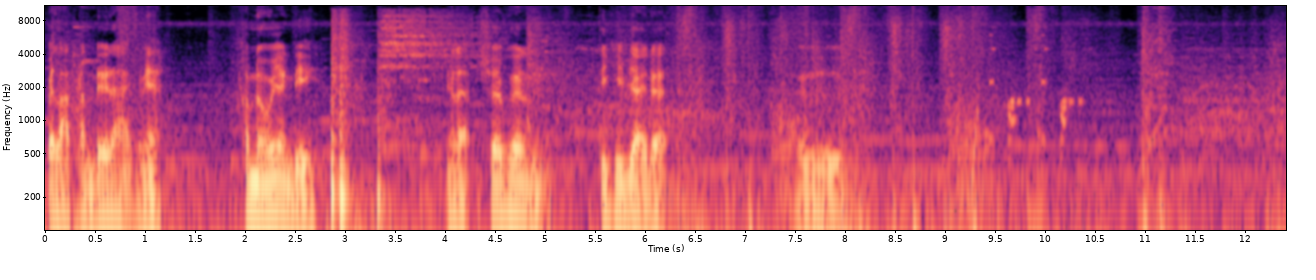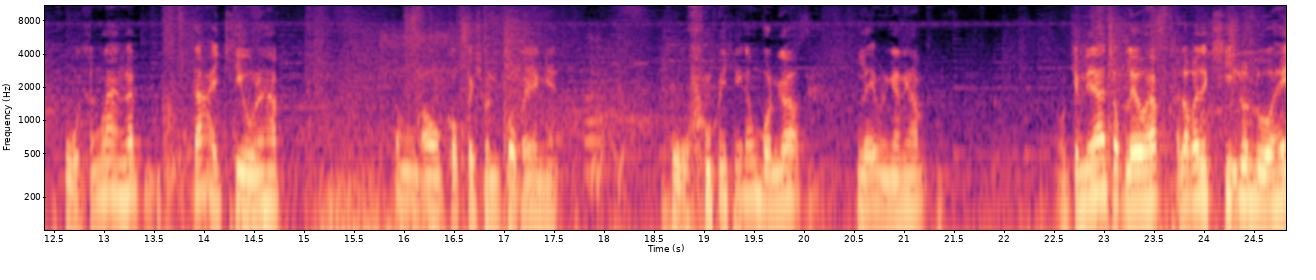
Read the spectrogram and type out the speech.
ไปรัดตันเดอร์ได้ปะเนี่ยคำนวณไว้อย่างดีนี่แหละ ช่วยเพื่อนตีคลิปใหญ่ด้วย เออโอ้ยข้างล่างก็ได้คิวนะครับ ต้องเอากบไปชนกบไว้อย่างเงี้ยโอ้โหข้างบนก็เละเหมือนกันครับ โอเกมนี้น่าจบเร็วครับแล้วเราก็จะคีรัวๆให้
